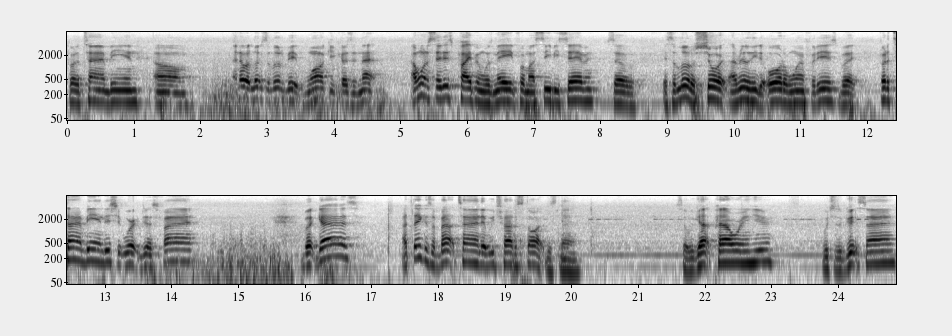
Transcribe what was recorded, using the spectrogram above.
for the time being. Um, I know it looks a little bit wonky because it's not, I want to say this piping was made for my CB7, so it's a little short. I really need to order one for this, but for the time being, this should work just fine. But guys, I think it's about time that we try to start this thing. So we got power in here, which is a good sign.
